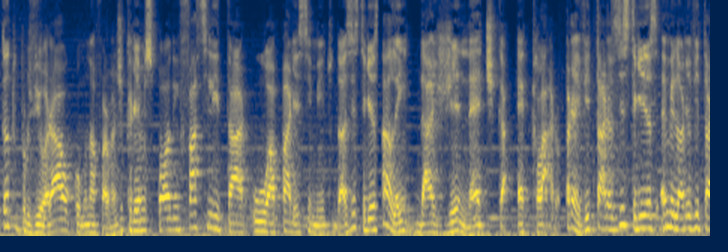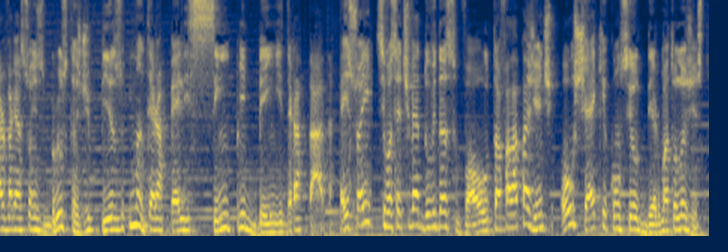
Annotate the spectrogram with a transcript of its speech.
tanto por via oral como na forma de cremes, podem facilitar o aparecimento das estrias, além da genética, é claro. Para evitar as estrias, é melhor evitar variações bruscas de peso e manter a pele sempre bem hidratada. É isso aí. Se você tiver dúvidas, volta a falar com a gente ou cheque com seu dermatologista.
